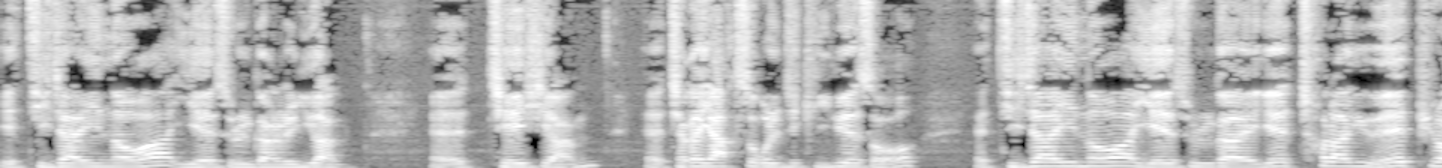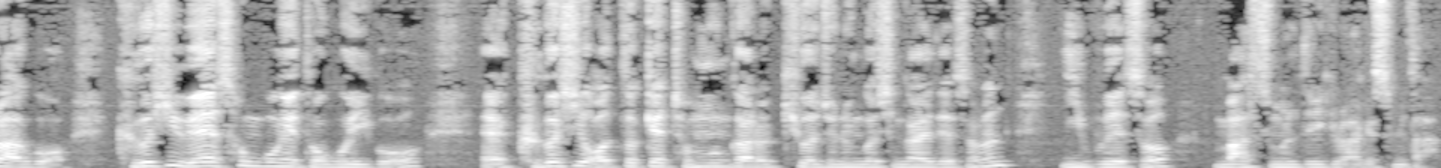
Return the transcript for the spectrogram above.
디자이너와 예술가를 위한 제시한 제가 약속을 지키기 위해서 디자이너와 예술가에게 철학이 왜 필요하고 그것이 왜 성공의 도구이고 그것이 어떻게 전문가로 키워주는 것인가에 대해서는 2부에서 말씀을 드리기로 하겠습니다.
